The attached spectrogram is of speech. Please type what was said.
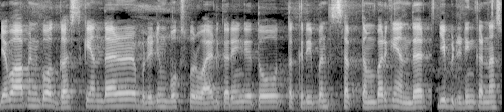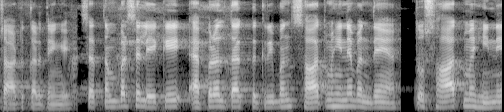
जब आप इनको अगस्त के अंदर ब्रीडिंग बॉक्स प्रोवाइड करेंगे तो तकरीबन सितंबर के अंदर ये ब्रीडिंग करना स्टार्ट कर देंगे। सितंबर से लेके अप्रैल तक तकरीबन सात महीने बनते हैं तो सात महीने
